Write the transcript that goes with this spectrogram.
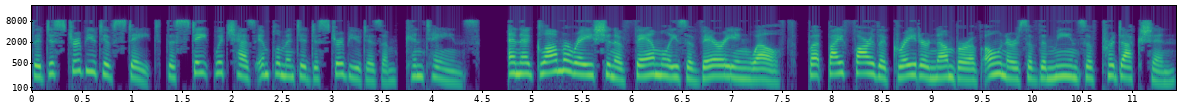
the distributive state the state which has implemented distributism contains an agglomeration of families of varying wealth, but by far the greater number of owners of the means of production.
